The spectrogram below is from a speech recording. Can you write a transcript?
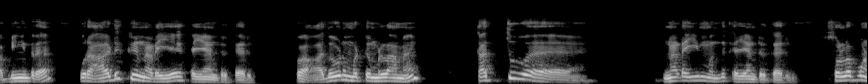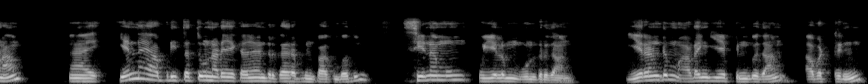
அப்படிங்கிற ஒரு அடுக்கு நடையை கையாண்டிருக்காரு. இப்போ அதோடு மட்டும் இல்லாம தத்துவ நடையும் வந்து கையாண்டிருக்காரு. சொல்லப்போனா என்ன அப்படி தத்துவ நடையை கையாண்டிருக்காரு அப்படின்னு பார்க்கும்போது சினமும் புயலும் ஒன்றுதான். இரண்டும் அடங்கிய பின்புதான் அவற்றின்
